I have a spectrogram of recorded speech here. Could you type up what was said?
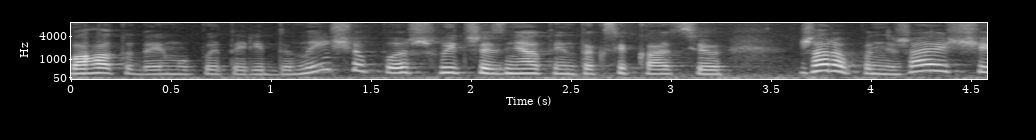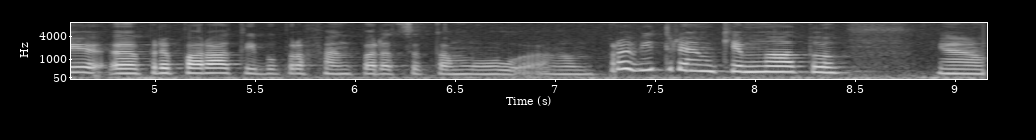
багато даємо пити рідини, щоб швидше зняти інтоксикацію, жаропоніжаючі е, препарати, ібупрофен, парацетамол, е, провітрюємо кімнату. Е,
